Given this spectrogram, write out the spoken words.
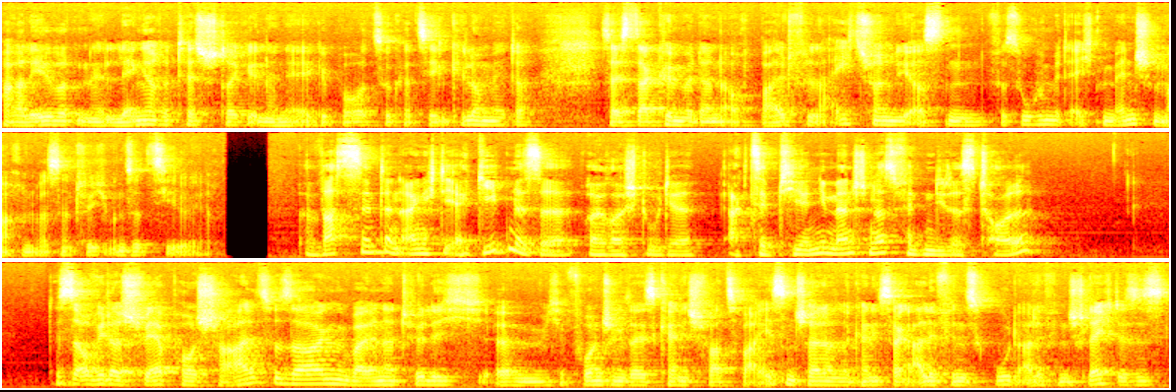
Parallel wird eine längere Teststrecke in der Nähe gebaut, ca. 10 Kilometer. Das heißt, da können wir dann auch bald vielleicht schon die ersten Versuche mit echten Menschen machen, was natürlich unser Ziel wäre. Was sind denn eigentlich die Ergebnisse eurer Studie? Akzeptieren die Menschen das? Finden die das toll? Das ist auch wieder schwer pauschal zu sagen, weil natürlich, ähm, ich habe vorhin schon gesagt, es ist keine Schwarz-Weiß-Entscheidung, dann kann ich sagen, alle finden es gut, alle finden es schlecht. Es ist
